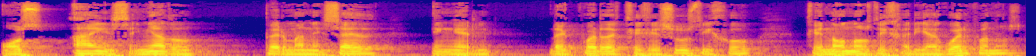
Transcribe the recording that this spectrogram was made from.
os ha enseñado, permaneced en Él. Recuerda que Jesús dijo que no nos dejaría huérfanos,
